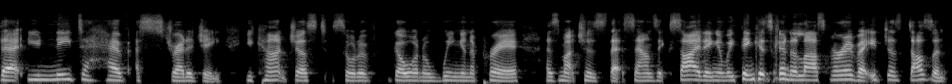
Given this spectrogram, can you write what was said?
that you need to have a strategy. You can't just sort of go on a wing and a prayer as much as that sounds exciting and we think it's going to last forever. It just doesn't.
